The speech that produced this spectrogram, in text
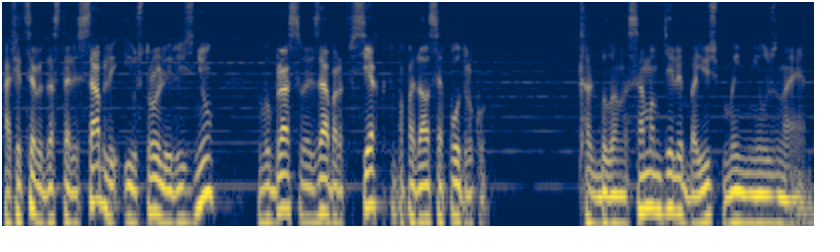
офицеры достали сабли и устроили резню, выбрасывая за борт всех, кто попадался под руку. Как было на самом деле, боюсь, мы не узнаем.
